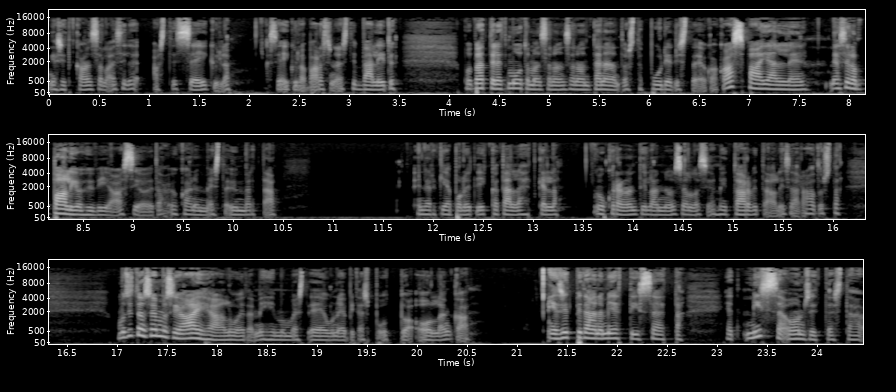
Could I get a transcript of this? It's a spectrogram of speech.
ja sitten kansalaisille asti se ei kyllä, se ei kyllä varsinaisesti välity. Mutta ajattelin, että muutaman sanan sanon tänään tuosta budjetista, joka kasvaa jälleen, ja siellä on paljon hyviä asioita, jokainen meistä ymmärtää – energiapolitiikka tällä hetkellä, Ukrainan tilanne on sellaisia, mihin tarvitaan lisää rahoitusta. Mutta sitten on sellaisia aihealueita, mihin mun mielestä EU ei pitäisi puuttua ollenkaan. Ja sitten pitää aina miettiä se, että, että missä on sitten sitä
